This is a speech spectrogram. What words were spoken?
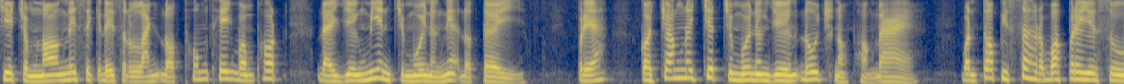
ជាចំណងនៃសេចក្តីស្រឡាញ់ដ៏ធំធេងបំផុត ដែលយើងមានជាមួយនឹងអ្នកដទៃព្រះក៏ចង់នៅជិតជាមួយនឹងយើងដូច្នោះផងដែរបន្ទាប់ពីសិស្សរបស់ព្រះយេស៊ូវ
